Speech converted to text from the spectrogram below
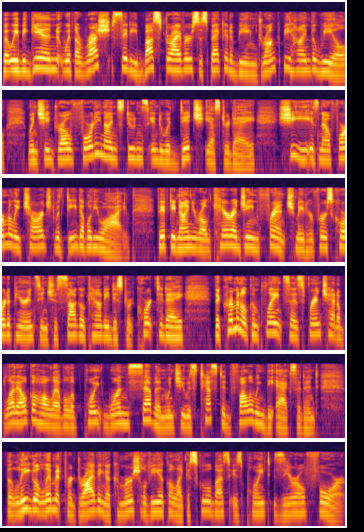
But we begin with a Rush City bus driver suspected of being drunk behind the wheel when she drove 49 students into a ditch yesterday. She is now formally charged with DWI. 59 year old Kara Jean French made her first court appearance in Chisago County District Court today. The criminal complaint says French had a blood alcohol level of 0.17 when she was tested following the accident. The legal limit for driving a commercial vehicle like a school bus is 0.04.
